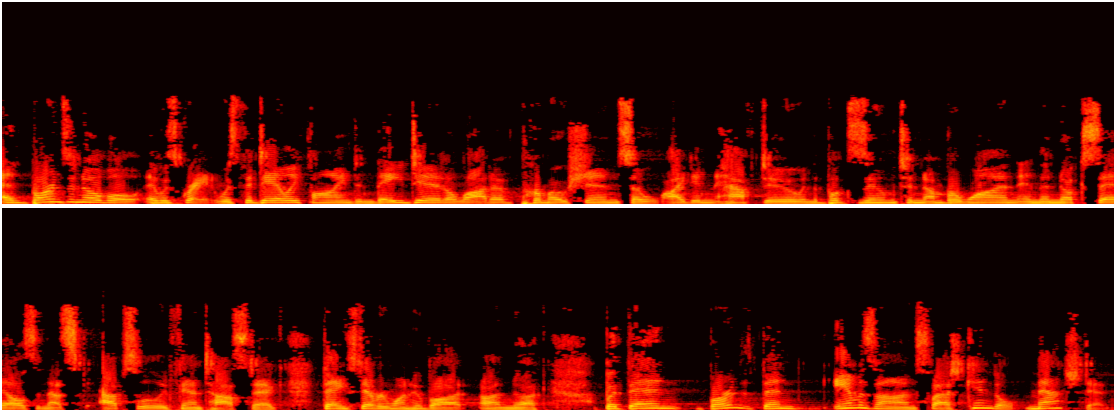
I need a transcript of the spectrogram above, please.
and Barnes and Noble, it was great. It was the Daily Find and they did a lot of promotion. So I didn't have to. And the book zoomed to number one in the Nook sales. And that's absolutely fantastic. Thanks to everyone who bought on Nook. But then Barnes, then Amazon slash Kindle matched it.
